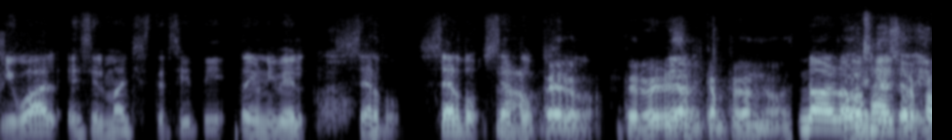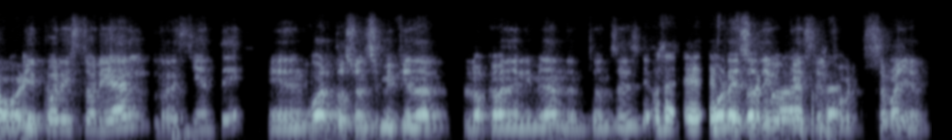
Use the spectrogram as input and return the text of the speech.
igual es el Manchester City. Trae un nivel cerdo, cerdo, cerdo. No, pero, pero eres Mira. el campeón, ¿no? No, no, o sea, ser y- por historial reciente, en cuartos o en semifinal lo acaban eliminando. Entonces, o sea, e- por eso digo que es el o sea, favorito. Es el Bayern.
